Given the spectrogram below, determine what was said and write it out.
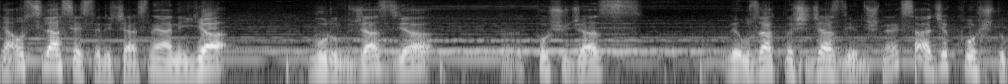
ya o silah sesleri içerisinde yani ya vurulacağız ya e, koşacağız ve uzaklaşacağız diye düşünerek sadece koştuk.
